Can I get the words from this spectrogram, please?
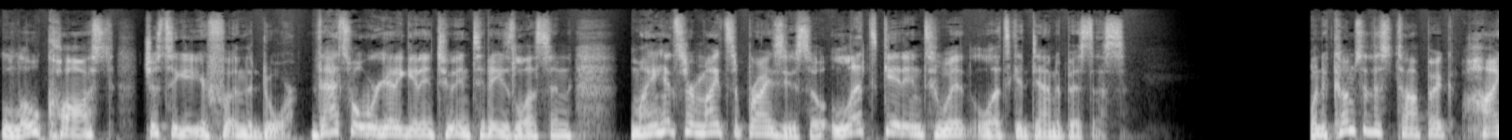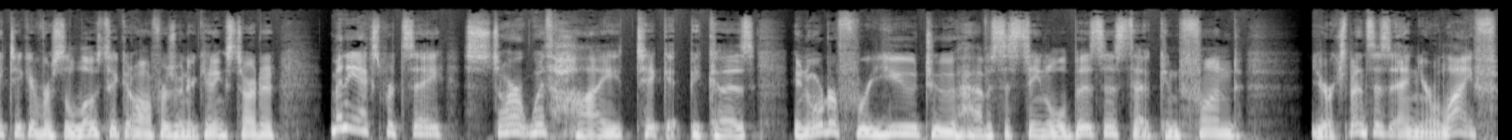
low cost just to get your foot in the door? That's what we're going to get into in today's lesson. My answer might surprise you. So let's get into it. Let's get down to business. When it comes to this topic, high ticket versus low ticket offers when you're getting started, many experts say start with high ticket because in order for you to have a sustainable business that can fund your expenses and your life,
